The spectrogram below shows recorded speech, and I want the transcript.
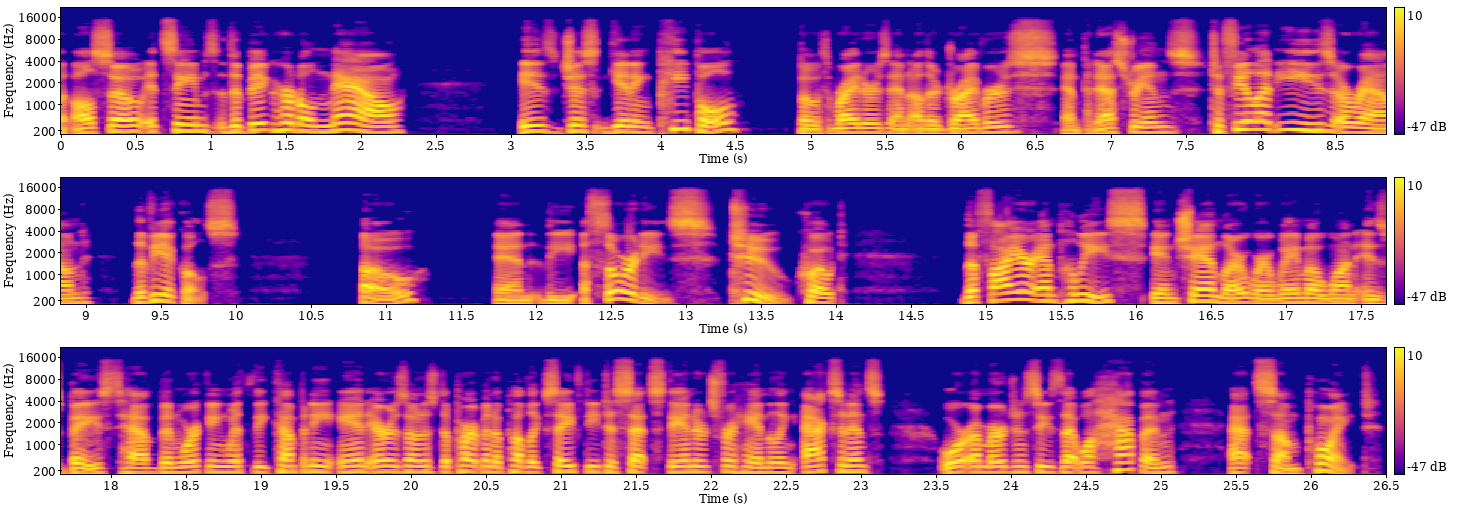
But also, it seems the big hurdle now is just getting people, both riders and other drivers and pedestrians, to feel at ease around the vehicles. Oh, and the authorities, too. Quote, the fire and police in Chandler, where Waymo One is based, have been working with the company and Arizona's Department of Public Safety to set standards for handling accidents or emergencies that will happen at some point.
